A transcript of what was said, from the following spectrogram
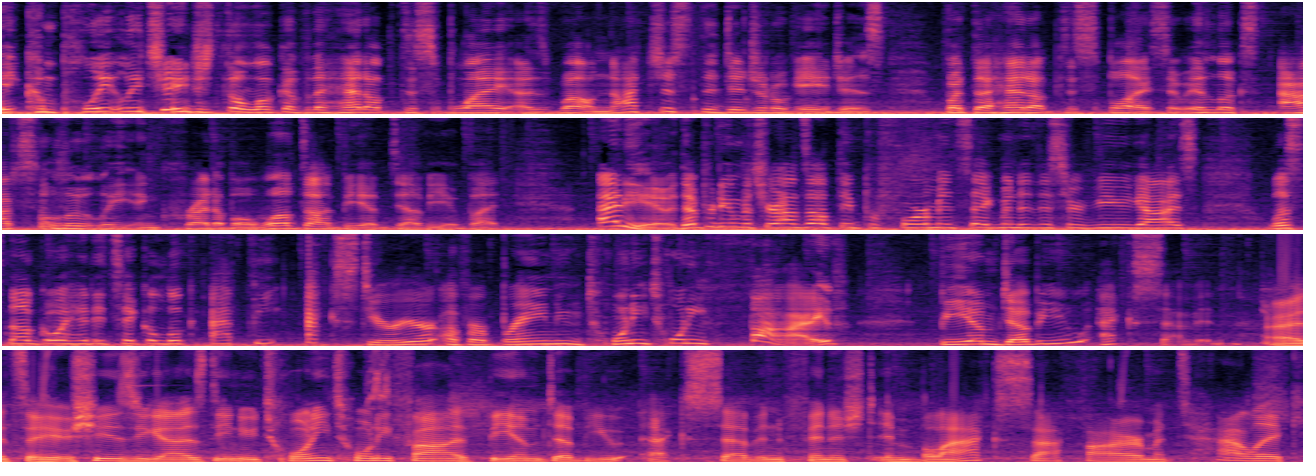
it completely changed the look of the head-up display as well. Not just the digital gauges, but the head-up display. So it looks absolutely incredible. Well done, BMW. But Anywho, that pretty much rounds out the performance segment of this review, guys. Let's now go ahead and take a look at the exterior of our brand new 2025 BMW X7. All right, so here she is, you guys, the new 2025 BMW X7 finished in black, sapphire, metallic,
